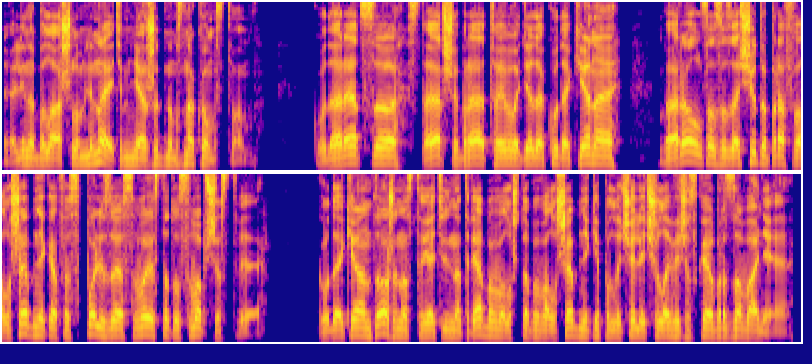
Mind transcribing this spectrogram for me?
Алина была ошеломлена этим неожиданным знакомством. Кударецу, старший брат твоего деда Кудакена, боролся за защиту прав волшебников, используя свой статус в обществе. Кудакиан тоже настоятельно требовал, чтобы волшебники получали человеческое образование.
